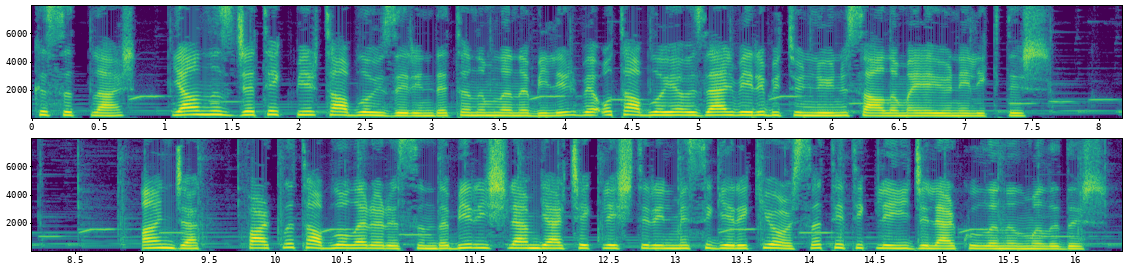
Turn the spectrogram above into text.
Kısıtlar, yalnızca tek bir tablo üzerinde tanımlanabilir ve o tabloya özel veri bütünlüğünü sağlamaya yöneliktir. Ancak, farklı tablolar arasında bir işlem gerçekleştirilmesi gerekiyorsa tetikleyiciler kullanılmalıdır.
